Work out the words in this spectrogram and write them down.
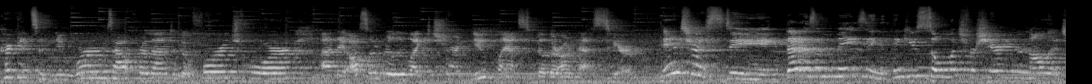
crickets and new worms out for them to go forage for. Uh, they also really like to destroying new plants to build their own nests here. Interesting. That is amazing. Thank you so much for sharing your knowledge.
